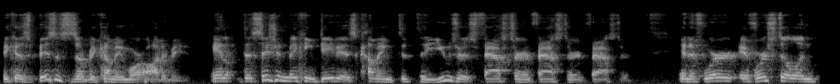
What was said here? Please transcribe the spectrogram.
because businesses are becoming more automated and decision making data is coming to the users faster and faster and faster. And if we're if we're still in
